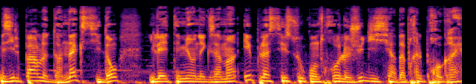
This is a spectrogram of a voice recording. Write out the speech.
mais il parle d'un accident. Il a été mis en examen et placé sous contrôle judiciaire d'après le progrès.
